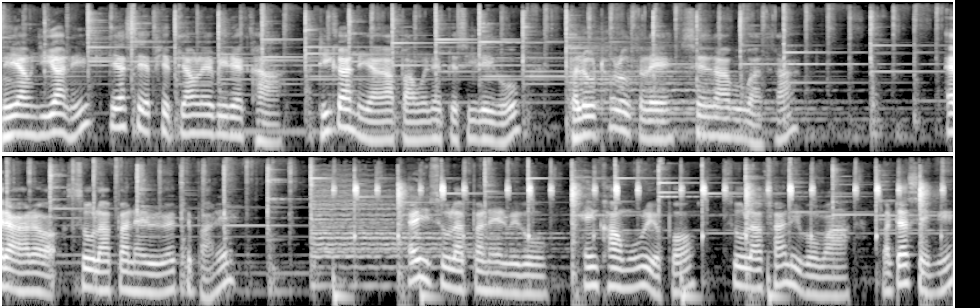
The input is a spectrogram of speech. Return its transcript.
နေအောင်ကြီးကလေလျှက်စစ်အဖြစ်ပြောင်းလဲပြီးတဲ့အခါအဓိကနေရာကပါဝင်တဲ့ပစ္စည်းလေးကိုဘယ်လိုထုတ်လုပ်သလဲစဉ်းစားဖို့ပါသလားအဲ့ဒါကတော့ solar panel တွေပဲဖြစ်ပါတယ်အဲ့ဒီ solar panel တွေကိုအိမ်ခေါင်မိုးတွေအပေါ် solar fan တွေပေါ်မှာမတက်စင်ခင်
